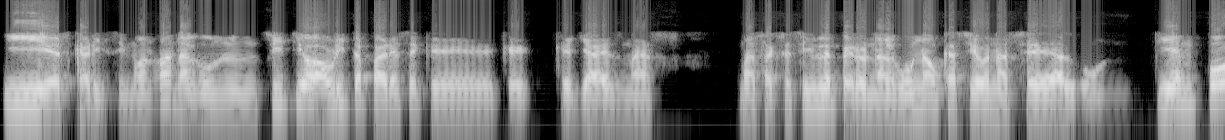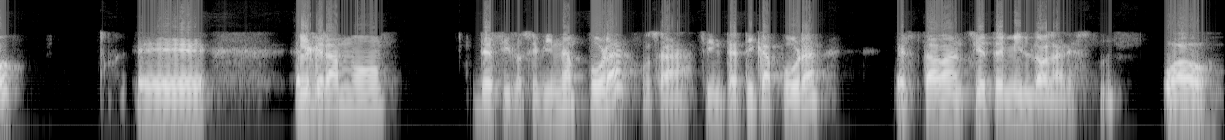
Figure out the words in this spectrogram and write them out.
y es carísimo, ¿no? En algún sitio, ahorita parece que, que, ya es más, más accesible, pero en alguna ocasión, hace algún tiempo, eh, el gramo de psilocibina pura, o sea, sintética pura, estaban 7 mil dólares. Wow.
